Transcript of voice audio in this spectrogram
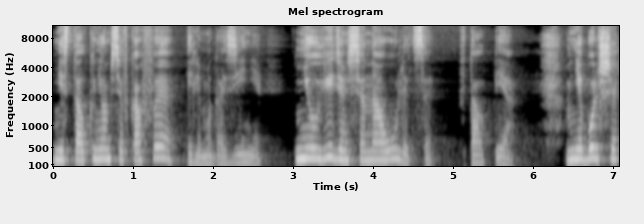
не столкнемся в кафе или магазине, не увидимся на улице в толпе. Мне больше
